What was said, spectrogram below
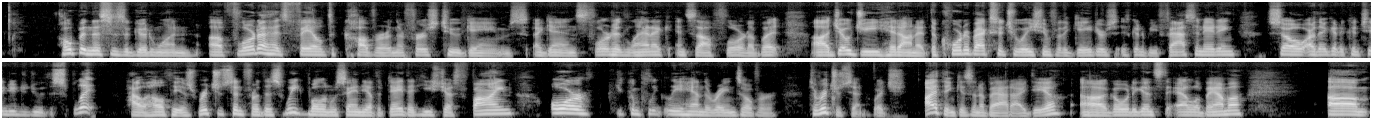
Hoping this is a good one. Uh, Florida has failed to cover in their first two games against Florida Atlantic and South Florida, but uh, Joe G hit on it. The quarterback situation for the Gators is going to be fascinating. So, are they going to continue to do the split? How healthy is Richardson for this week? Mullen was saying the other day that he's just fine, or you completely hand the reins over to Richardson, which I think isn't a bad idea uh, going against Alabama. Um,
